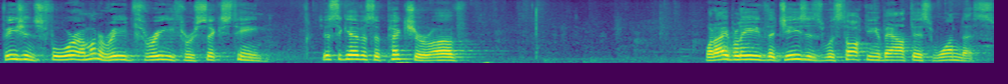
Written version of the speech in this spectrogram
Ephesians 4, I'm going to read 3 through 16, just to give us a picture of what I believe that Jesus was talking about this oneness.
